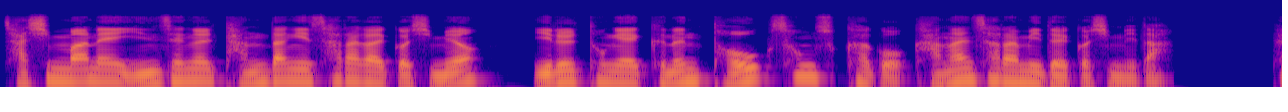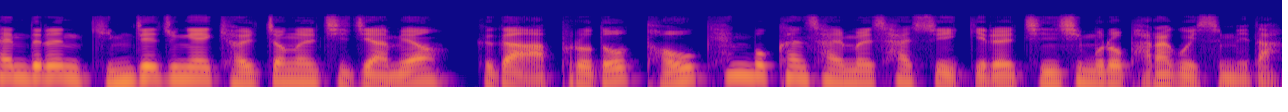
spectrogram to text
자신만의 인생을 당당히 살아갈 것이며 이를 통해 그는 더욱 성숙하고 강한 사람이 될 것입니다. 팬들은 김재중의 결정을 지지하며 그가 앞으로도 더욱 행복한 삶을 살 수 있기를 진심으로 바라고 있습니다.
